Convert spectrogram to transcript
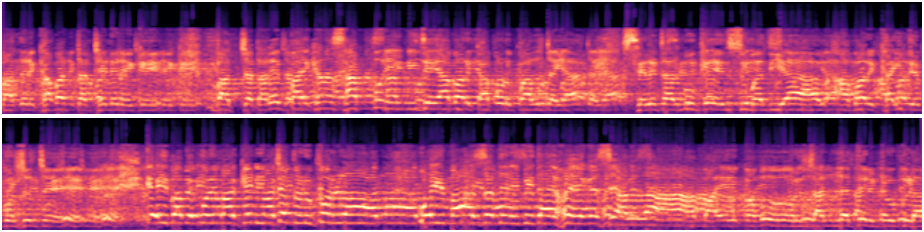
ভাতের খাবারটা ঠেলে রেখে বাচ্চাটারে পায়খানা সাফ করে নিজে আবার কাপড় পাল্টাইয়া ছেলেটার মুখে সুমা দিয়া আবার খাইতে বসেছে। এইভাবে করে মাকে নির্যাতন করলাম। ওই মা যাদের বিদায় হয়ে গেছে আল্লাহ। মায়ের কবর জাল্লাতের টুকরা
